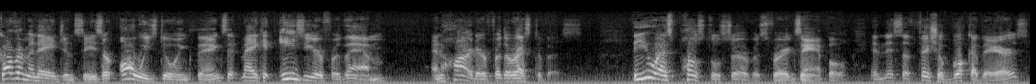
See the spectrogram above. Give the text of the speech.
Government agencies are always doing things that make it easier for them and harder for the rest of us. The U.S. Postal Service, for example, in this official book of theirs,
